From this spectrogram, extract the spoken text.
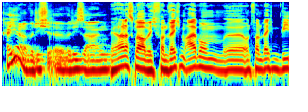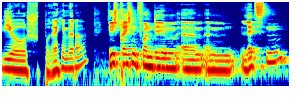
Karriere, würde ich, äh, würd ich sagen. Ja, das glaube ich. Von welchem Album äh, und von welchem Video sprechen wir da? Wir sprechen von dem ähm, ähm, letzten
